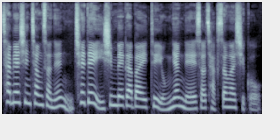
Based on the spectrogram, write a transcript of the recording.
참여 신청서는 최대 20MB 용량 내에서 작성하시고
